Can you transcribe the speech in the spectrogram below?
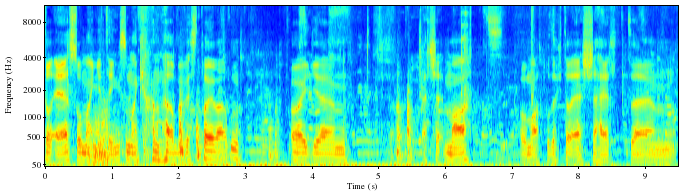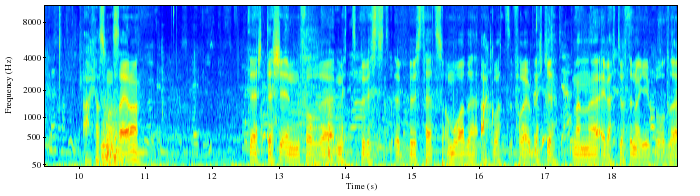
det er så mange ting som man kan være bevisst på i verden. Og eh, vet ikke, mat og matprodukter er ikke helt eh, ah, Hva skal man si, da? Det er, det er ikke innenfor eh, mitt bevisst, bevissthetsområde akkurat for øyeblikket. Men eh, jeg vet jo at det er noe jeg burde,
